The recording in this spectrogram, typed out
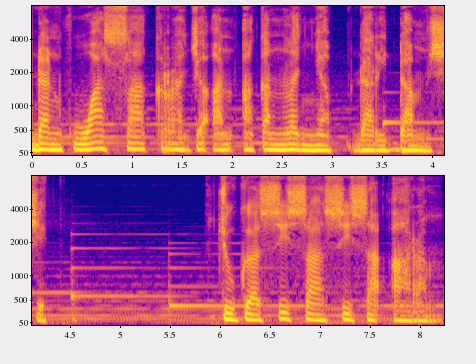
dan kuasa kerajaan akan lenyap dari Damsyik. Juga sisa-sisa Aram,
